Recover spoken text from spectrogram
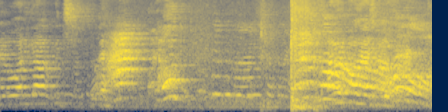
の終わりがち。お願いします。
